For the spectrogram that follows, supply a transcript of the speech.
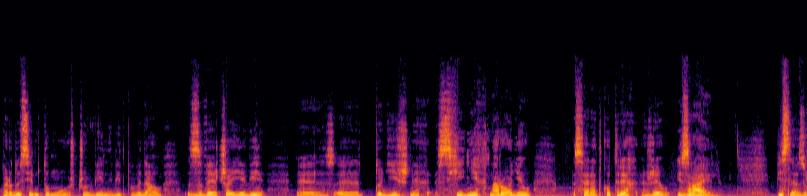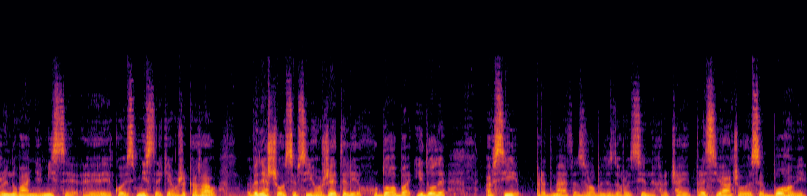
Передусім тому, що він відповідав звичаєві е, е, тодішніх східніх народів, серед котрих жив Ізраїль. Після зруйнування місця, е, якогось міста, як я вже казав, винищувалися всі його жителі, худоба, ідоли, а всі предмети, зроблені з дорогоцінних речей, присвячувалися Богові.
